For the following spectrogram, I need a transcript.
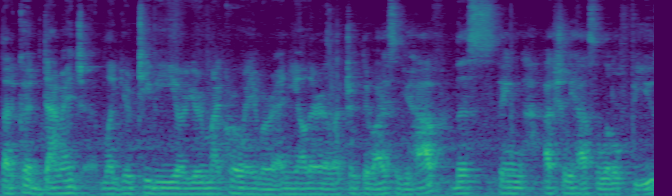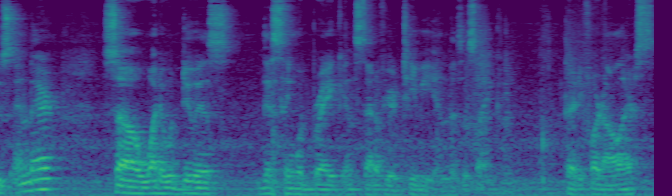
that could damage like your TV or your microwave or any other electric device that you have, this thing actually has a little fuse in there. So what it would do is this thing would break instead of your TV, and this is like thirty four dollars.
